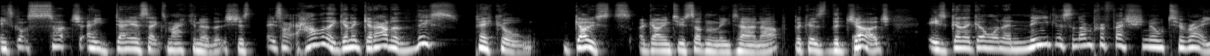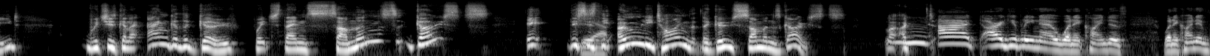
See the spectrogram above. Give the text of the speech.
It's got such a Deus Ex Machina that's just. It's like, how are they going to get out of this pickle? Ghosts are going to suddenly turn up because the judge is going to go on a needless and unprofessional tirade, which is going to anger the goo, which then summons ghosts. It. This is the only time that the goo summons ghosts. Like, I, Uh, arguably now when it kind of when it kind of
